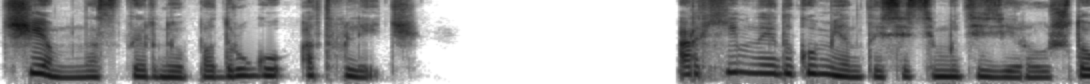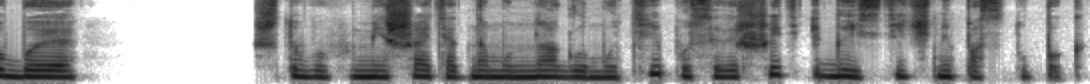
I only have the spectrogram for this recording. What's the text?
чем настырную подругу отвлечь. Архивные документы систематизирую, чтобы... чтобы помешать одному наглому типу совершить эгоистичный поступок.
